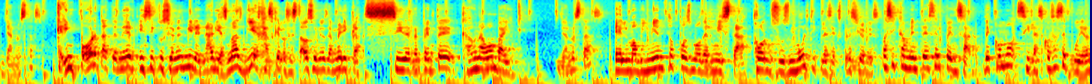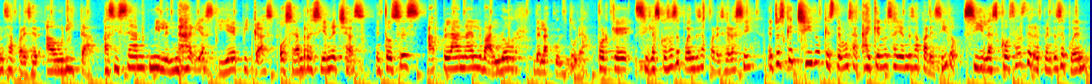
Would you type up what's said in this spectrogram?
ya no estás. ¿Qué importa tener instituciones milenarias más viejas que los Estados Unidos de América si de repente cae una bomba y ya no estás. El movimiento posmodernista con sus múltiples expresiones básicamente es el pensar de cómo si las cosas se pudieran desaparecer ahorita, así sean milenarias y épicas o sean recién hechas, entonces aplana el valor de la cultura, porque si las cosas se pueden desaparecer así, entonces qué chido que estemos acá y que no se hayan desaparecido. Si las cosas de repente se pueden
